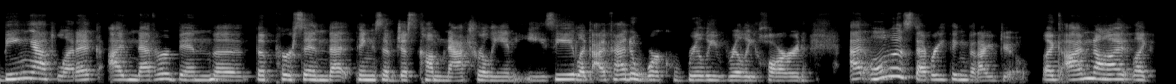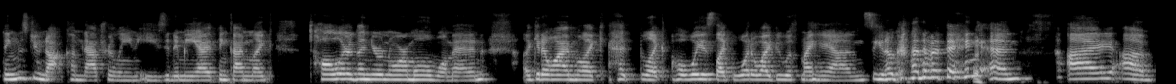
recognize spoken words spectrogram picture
being athletic, I've never been the the person that things have just come naturally and easy. Like I've had to work really, really hard at almost everything that I do. Like I'm not like things do not come naturally and easy to me. I think I'm like taller than your normal woman. Like, you know, I'm like had like always like, what do I do with my hands? You know, kind of a thing. and I um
